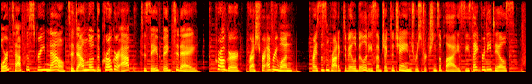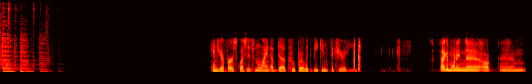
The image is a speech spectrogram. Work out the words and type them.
Or tap the screen now to download the Kroger app to save big today. Kroger, fresh for everyone. Prices and product availability subject to change. Restrictions apply. See site for details. And your first question is from the line of Doug Cooper with Beacon Securities. Hi, good morning. Uh, um,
